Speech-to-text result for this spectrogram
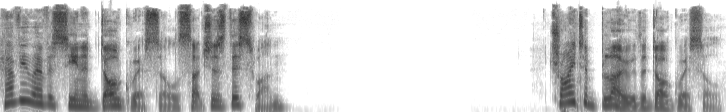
Have you ever seen a dog whistle such as this one? Try to blow the dog whistle.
